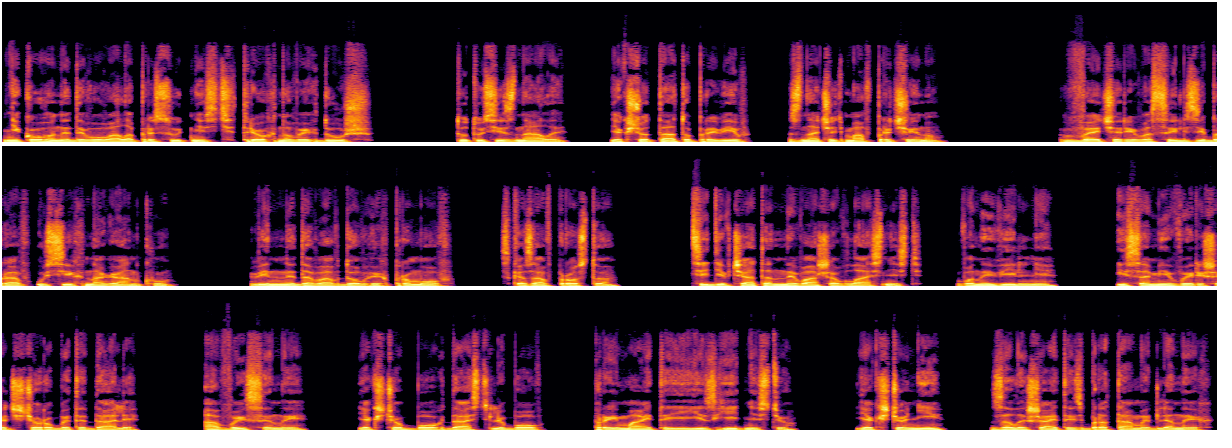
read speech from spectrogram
Нікого не дивувала присутність трьох нових душ. Тут усі знали якщо тато привів, значить мав причину. Ввечері Василь зібрав усіх на ганку. Він не давав довгих промов. Сказав просто ці дівчата не ваша власність, вони вільні, і самі вирішать, що робити далі. А ви, сини, якщо Бог дасть любов, приймайте її з гідністю. Якщо ні, залишайтесь братами для них.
